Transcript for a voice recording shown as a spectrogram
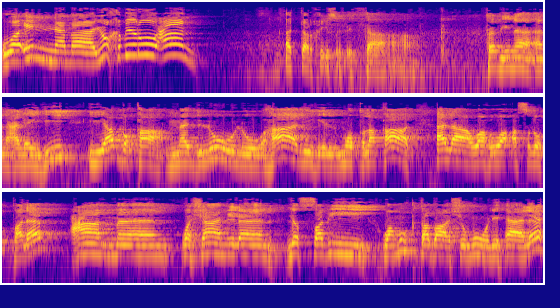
وإنما يخبر عن الترخيص في التارك فبناء عليه يبقى مدلول هذه المطلقات ألا وهو أصل الطلب عاما وشاملا للصبي ومقتضى شمولها له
